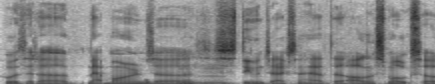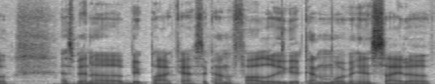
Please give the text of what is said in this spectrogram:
who is it? Uh, Matt Barnes, uh, Stephen Jackson have the All the Smoke. So that's been a big podcast to kind of follow. You get kind of more of an insight of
